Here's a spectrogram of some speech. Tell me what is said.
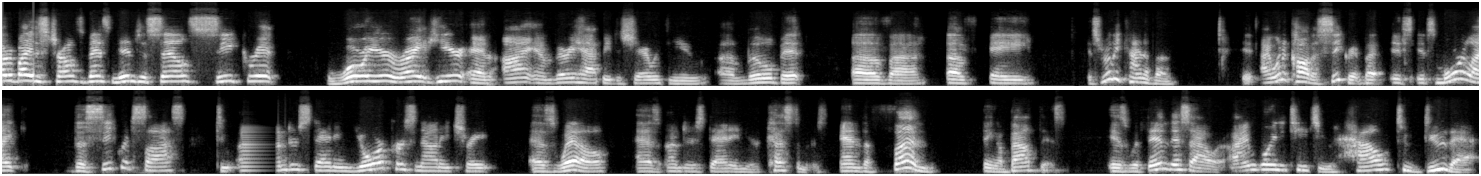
Everybody. This is Charles Vest, Ninja Sales Secret Warrior right here, and I am very happy to share with you a little bit of uh, of a. It's really kind of a. It, I want to call it a secret, but it's it's more like the secret sauce to understanding your personality trait as well as understanding your customers. And the fun thing about this is within this hour, I'm going to teach you how to do that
